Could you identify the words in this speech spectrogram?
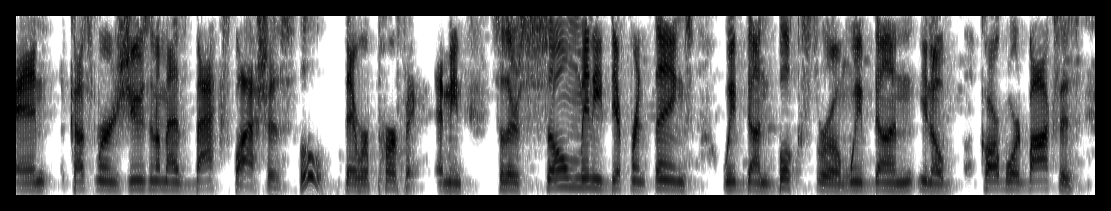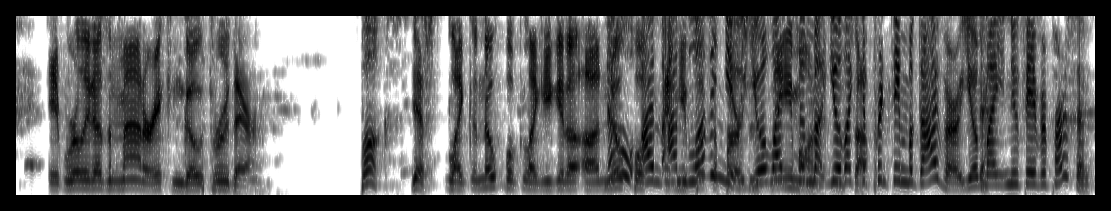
And customers using them as backsplashes. Ooh. They were perfect. I mean, so there's so many different things. We've done books through them. We've done, you know, cardboard boxes. It really doesn't matter. It can go through there. Books. Yes, like a notebook, like you get a, a No, notebook I'm, I'm you loving you. You're like the you're like the printing MacGyver. You're my new favorite person.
